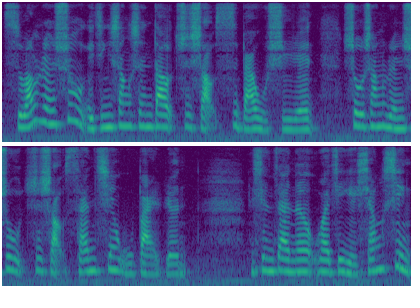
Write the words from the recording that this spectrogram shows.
死亡人数已经上升到至少四百五十人，受伤人数至少三千五百人。那现在呢，外界也相信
